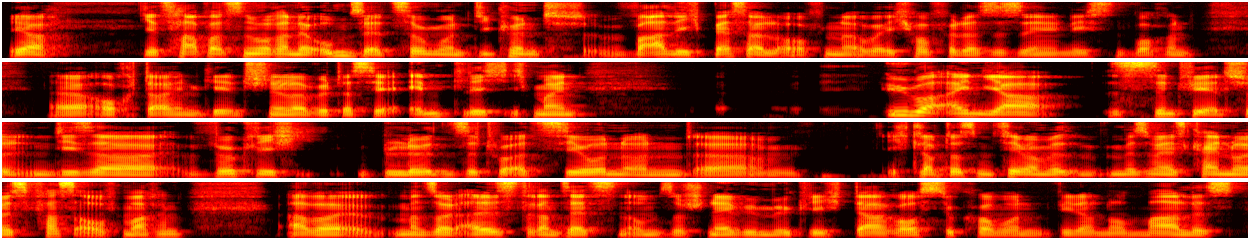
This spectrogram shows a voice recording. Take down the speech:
ja, jetzt hapert es nur an der Umsetzung und die könnte wahrlich besser laufen, aber ich hoffe, dass es in den nächsten Wochen äh, auch dahingehend schneller wird, dass wir endlich, ich meine, über ein Jahr sind wir jetzt schon in dieser wirklich blöden Situation und ähm, ich glaube, das Thema müssen wir jetzt kein neues Fass aufmachen, aber man soll alles dran setzen, um so schnell wie möglich da rauszukommen und wieder normales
